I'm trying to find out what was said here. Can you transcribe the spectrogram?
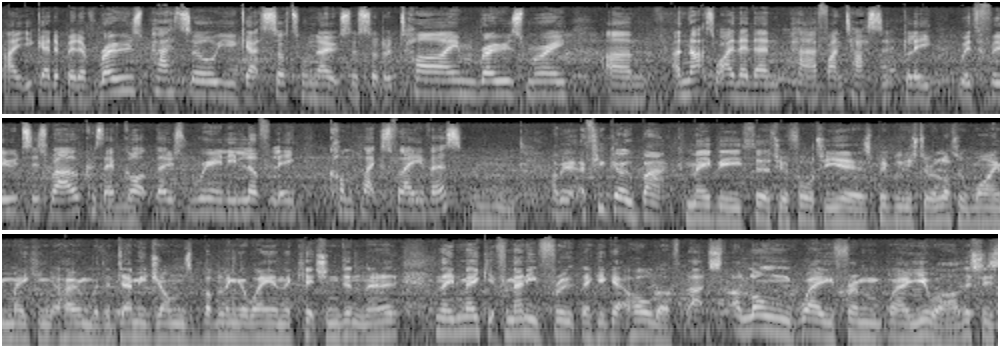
Uh, you get a bit of rose petal, you get subtle notes of sort of thyme, rosemary, um, and that's why they then pair fantastically with foods as well because they've got those really lovely complex flavours. Mm. I mean, if you go back maybe 30 or 40 years, people used to do a lot of wine making at home with the demijohns bubbling away in the kitchen, didn't they? And they'd make it from any fruit they could get hold of. That's a long way from where you are. This is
